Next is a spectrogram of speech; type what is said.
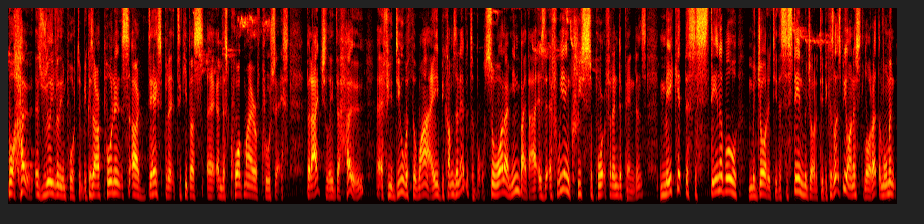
Well, how is really, really important because our opponents are desperate to keep us uh, in this quagmire of process. But actually, the how, uh, if you deal with the why, becomes inevitable. So, what I mean by that is that if we increase support for independence, make it the sustainable majority, the sustained majority, because let's be honest, Laura, at the moment,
